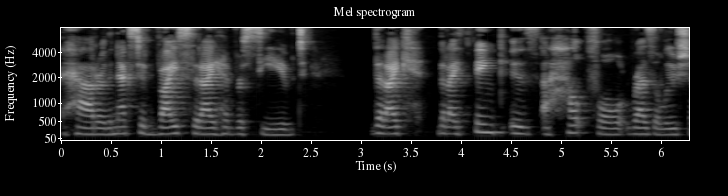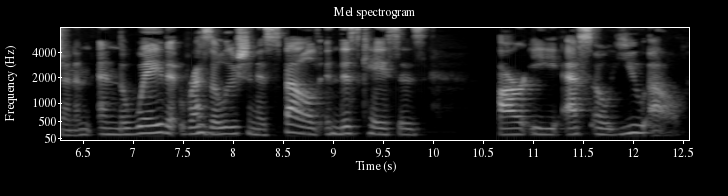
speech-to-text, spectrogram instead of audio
had, or the next advice that I had received that I that I think is a helpful resolution, and, and the way that resolution is spelled in this case is R E S O U L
